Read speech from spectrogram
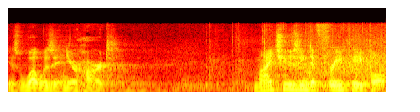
is what was in your heart. My choosing to free people,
